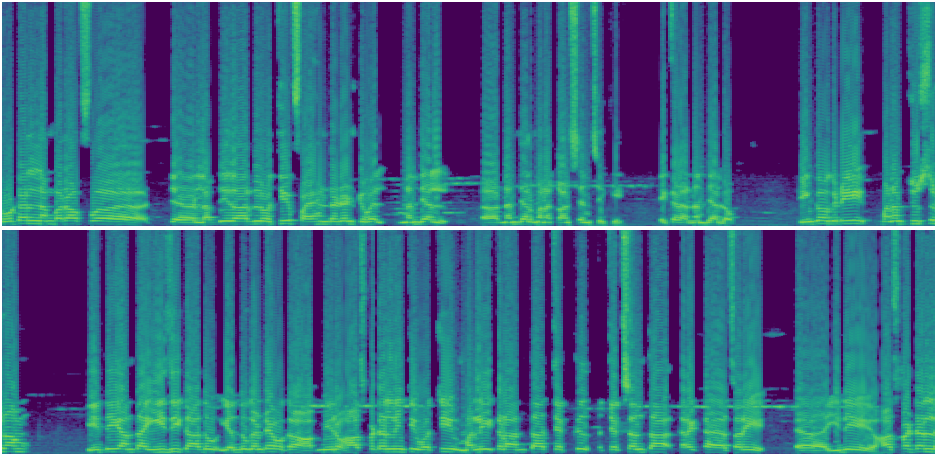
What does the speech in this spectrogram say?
టోటల్ నంబర్ ఆఫ్ లబ్ధిదారులు వచ్చి five hundred and twelve Nandyal Nandyala మన కాన్స్టిట్యున్సీకి ఇక్కడ నంద్యాల్లో. ఇంకొకటి మనం చూస్తున్నాం ఇది అంత ఈజీ కాదు. ఎందుకంటే ఒక మీరు హాస్పిటల్ నుంచి వచ్చి మళ్ళీ ఇక్కడ అంతా చెక్ చెక్స్ అంతా కరెక్ట్ సారీ ఇది హాస్పిటల్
